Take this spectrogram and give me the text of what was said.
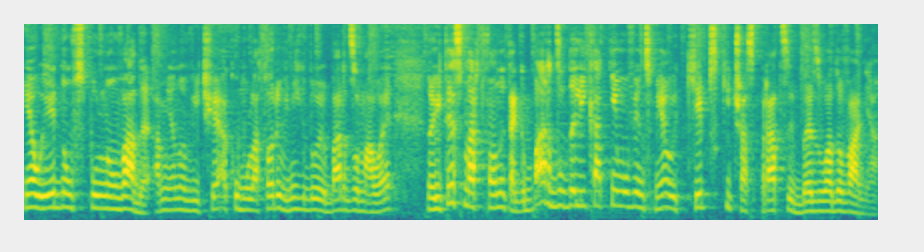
miały jedną wspólną wadę, a mianowicie akumulatory w nich były bardzo małe, no i te smartfony, tak bardzo delikatnie mówiąc, miały kiepski czas pracy bez ładowania.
